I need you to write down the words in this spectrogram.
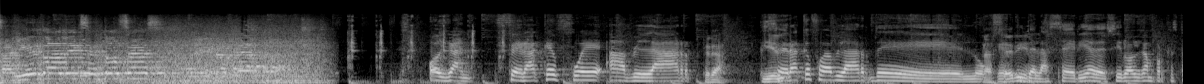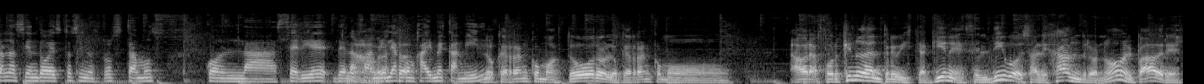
Saliendo Alex, entonces. Oigan, ¿será que fue a hablar? Espera. ¿y el- ¿Será que fue a hablar de lo ¿La que serie? de la serie? Decir, oigan, ¿por qué están haciendo esto si nosotros estamos con la serie de la No, familia con Jaime Camil? Lo querrán como actor o lo querrán como... Ahora, ¿por qué no da entrevista? ¿Quién es? El divo es Alejandro, ¿no? El padre.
